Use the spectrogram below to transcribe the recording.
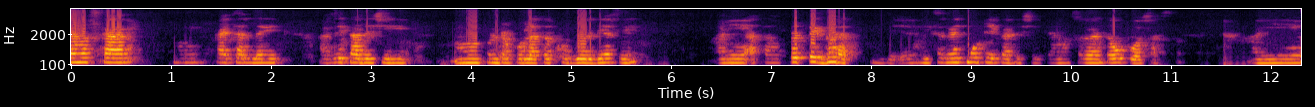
नमस्कार. मग काय चाललंय? आज एकादशी पंढरपूरला तर खूप गर्दी असेल. आणि आता प्रत्येक घरात म्हणजे ही सगळ्यात मोठी एकादशी त्यामुळे सगळ्यांचा उपवास असतो. आणि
